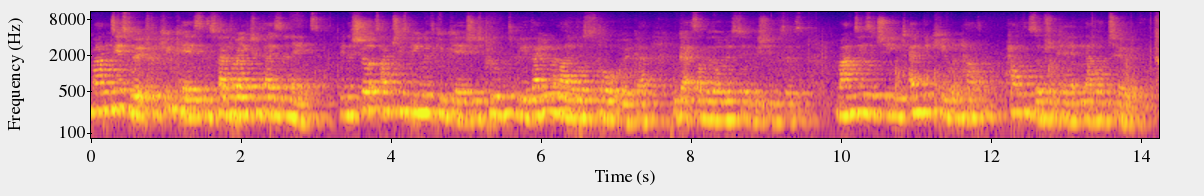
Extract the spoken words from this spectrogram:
Mandy has worked for QK since February 2008. In the short time she's been with QK, she's proven to be a very reliable support worker who gets on with all her service users. Mandy has achieved NVQ and health, health and social care level 2.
